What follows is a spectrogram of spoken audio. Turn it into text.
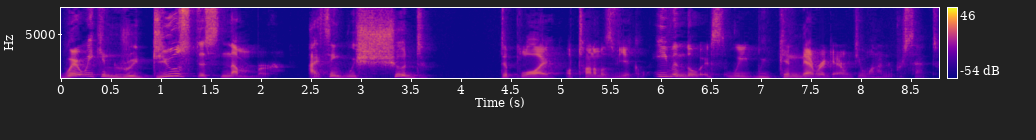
where we can reduce this number, I think we should deploy autonomous vehicle, even though it's, we, we can never guarantee 100%.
